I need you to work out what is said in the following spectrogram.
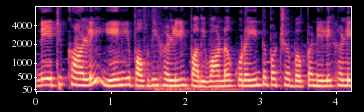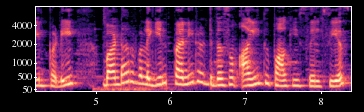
நேற்று காலை ஏனைய பகுதிகளில் பதிவான குறைந்தபட்ச வெப்பநிலைகளின்படி பண்டாரவளையில் பனிரண்டு தசம் ஐந்து பாகி செல்சியஸ்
